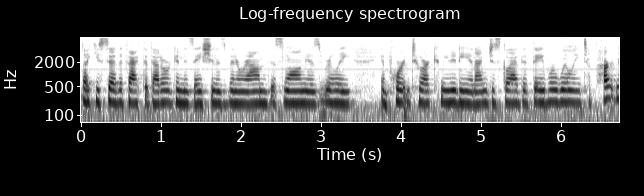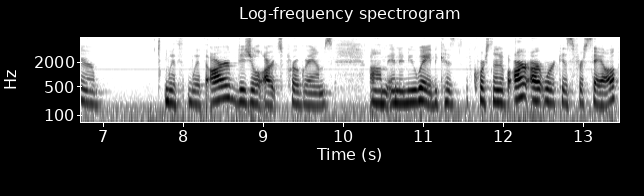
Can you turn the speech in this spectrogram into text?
like you said, the fact that that organization has been around this long is really important to our community, and I'm just glad that they were willing to partner with, with our visual arts programs um, in a new way because of course none of our artwork is for sale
